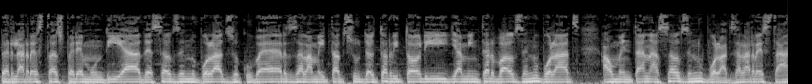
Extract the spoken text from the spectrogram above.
Per la resta esperem un dia de cels ennupolats o coberts a la meitat sud del territori i amb intervals ennupolats augmentant a cels ennupolats a la resta.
